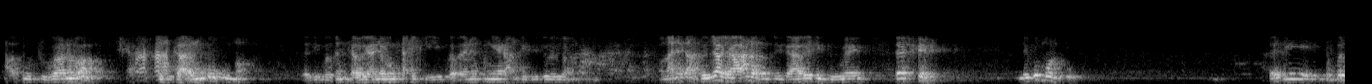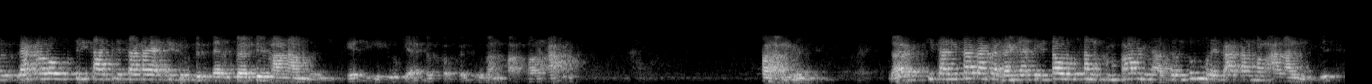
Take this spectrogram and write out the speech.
satu dua nopo. Tiga itu kuno. Jadi bukan gaweane wong saiki, gaweane pangeran di situ. Mengenai tak punya ya ada tentu gawe di dua. Ini pun murku. Jadi sebetulnya kalau cerita-cerita kayak itu detail bagaimana mungkin itu dianggap kebetulan faktor A. Paham ya? Nah, kita kita kadang hanya cerita urusan gempanya, tentu mereka akan menganalisis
